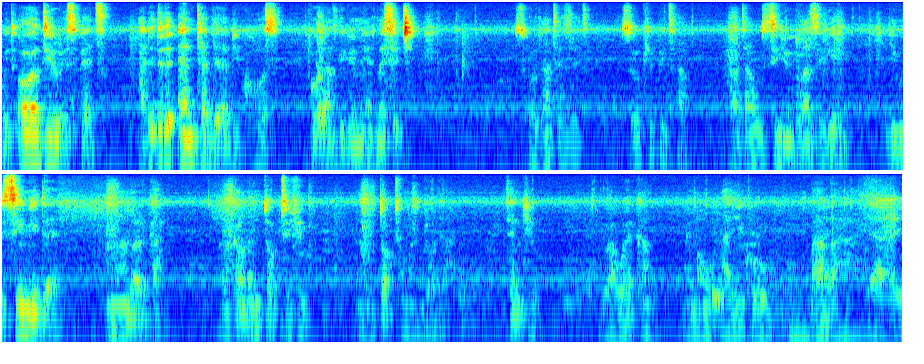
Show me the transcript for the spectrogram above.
with all due respect, I didn't enter there because God has given me a message. So that is it. So keep it up. But I will see you once again. You will see me there in America. I'll come and talk to you. And I'll talk to my brother. Thank you. You are welcome. Memo Ayiko. Bye bye. Yeah.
